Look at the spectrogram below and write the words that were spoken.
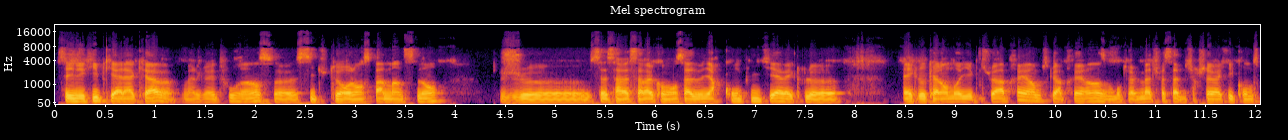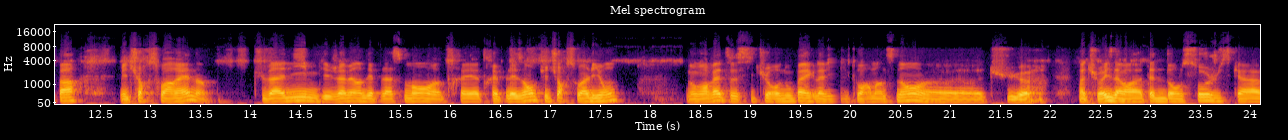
C'est une équipe qui est à la cave, malgré tout, Reims. si tu te relances pas maintenant, je, ça, va commencer à devenir compliqué avec le, avec le calendrier que tu as après, hein, parce qu'après Reims, bon, tu as le match face à Bircheva qui compte pas, mais tu reçois Rennes, tu vas à Nîmes, qui est jamais un déplacement euh, très, très plaisant, puis tu reçois Lyon. Donc en fait, si tu renoues pas avec la victoire maintenant, euh, tu, euh, tu risques d'avoir la tête dans le seau jusqu'à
